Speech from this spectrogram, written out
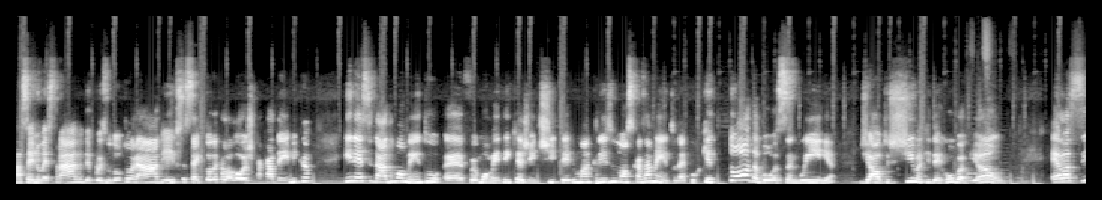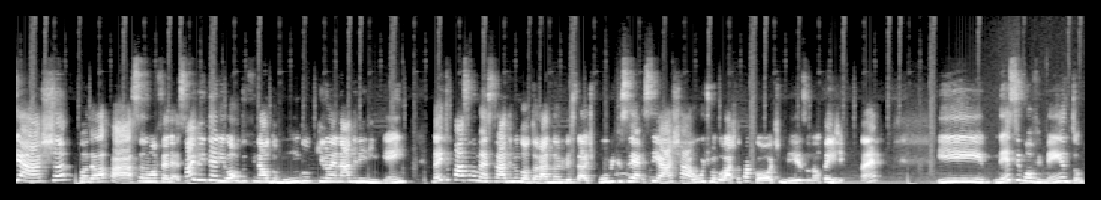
Passei no mestrado, depois no doutorado, e aí você segue toda aquela lógica acadêmica. E nesse dado momento, é, foi o momento em que a gente teve uma crise no nosso casamento, né? Porque toda boa sanguínea de autoestima que derruba avião, ela se acha quando ela passa numa federal. Sai do interior do final do mundo, que não é nada nem ninguém. Daí tu passa no mestrado e no doutorado na universidade pública, você se acha a última bolacha do pacote mesmo, não tem jeito, né? E nesse movimento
